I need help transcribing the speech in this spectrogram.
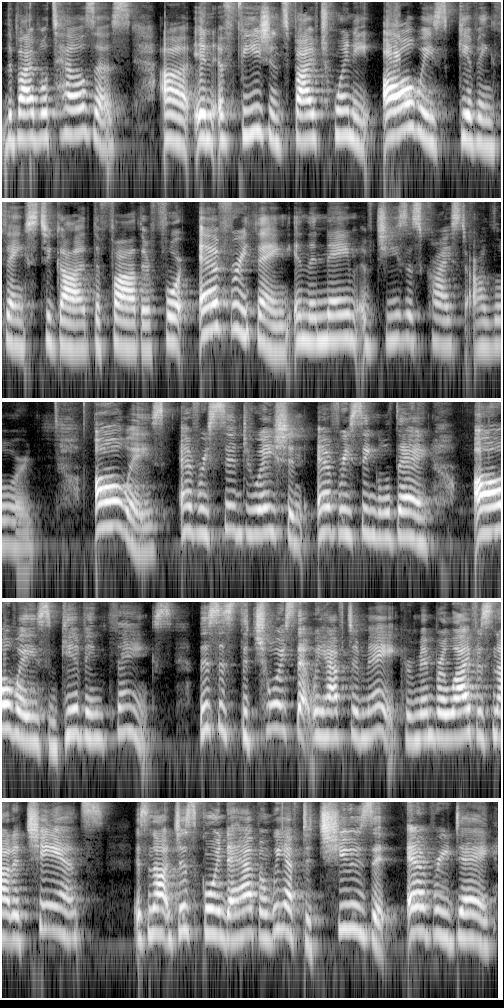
The Bible tells us uh, in Ephesians 5:20, always giving thanks to God the Father for everything in the name of Jesus Christ our Lord. Always, every situation, every single day, always giving thanks. This is the choice that we have to make. Remember, life is not a chance. It's not just going to happen. We have to choose it every day.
